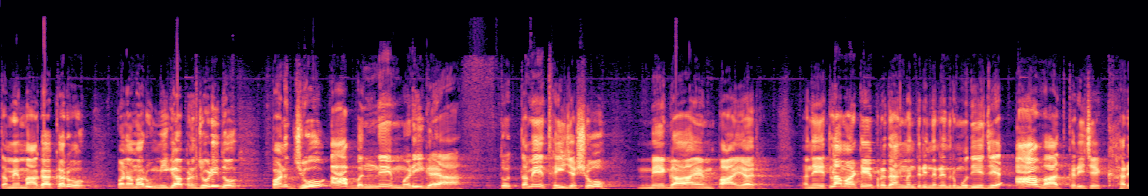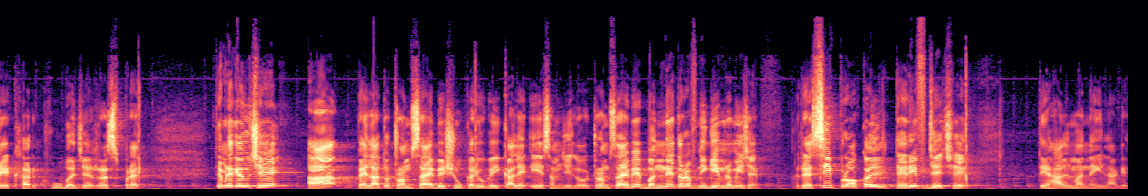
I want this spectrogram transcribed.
તમે માગા કરો પણ અમારું મીગા પણ જોડી દો પણ જો આ બંને મળી ગયા તો તમે થઈ જશો મેગા એમ્પાયર અને એટલા માટે પ્રધાનમંત્રી નરેન્દ્ર મોદીએ જે આ વાત કરી છે ખરેખર ખૂબ જ રસપ્રદ તેમણે કહ્યું છે, આ પહેલાં તો ટ્રમ્પ સાહેબે શું કર્યું? ગઈકાલે એ સમજી લો. ટ્રમ્પ સાહેબે બંને તરફની ગેમ રમી છે. રેસિપ્રોકલ ટેરિફ જે છે, તે હાલમાં નહીં લાગે.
